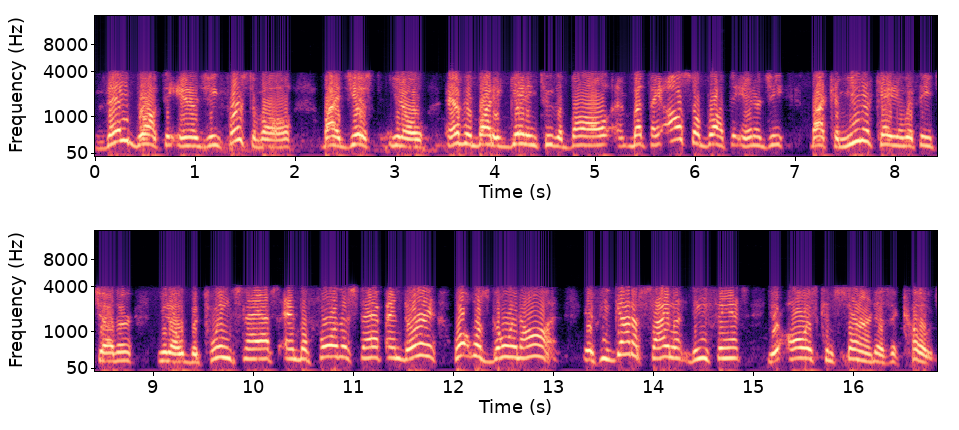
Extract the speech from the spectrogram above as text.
they brought the energy first of all by just you know everybody getting to the ball, but they also brought the energy by communicating with each other, you know, between snaps and before the snap and during what was going on. If you've got a silent defense, you're always concerned as a coach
